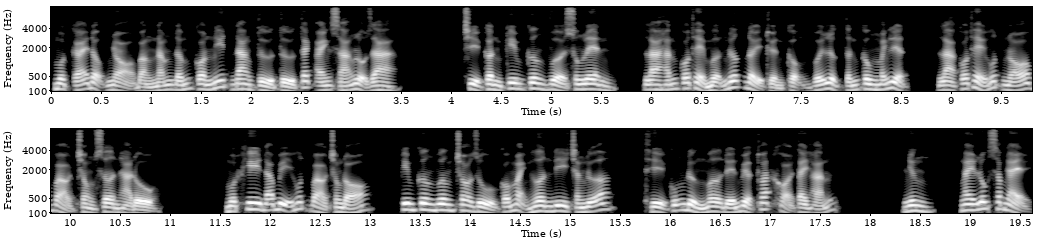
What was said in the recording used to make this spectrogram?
một cái động nhỏ bằng nắm đấm con nít đang từ từ tách ánh sáng lộ ra. Chỉ cần kim cương vừa xông lên, là hắn có thể mượn nước đẩy thuyền cộng với lực tấn công mãnh liệt, là có thể hút nó vào trong sơn hà đồ. Một khi đã bị hút vào trong đó, kim cương vương cho dù có mạnh hơn đi chăng nữa, thì cũng đừng mơ đến việc thoát khỏi tay hắn. Nhưng, ngay lúc sắp nhảy,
